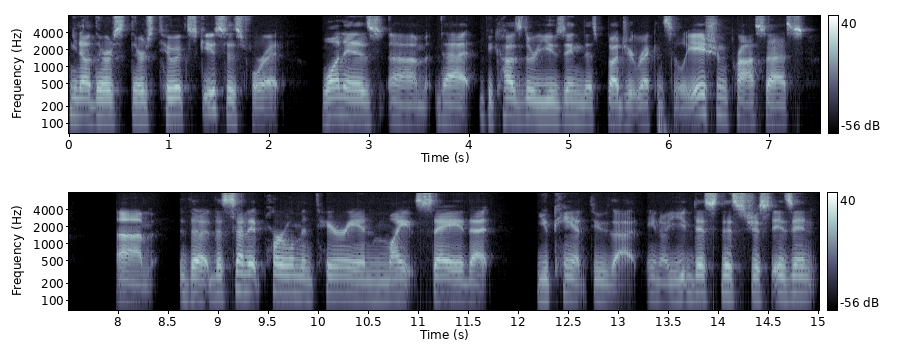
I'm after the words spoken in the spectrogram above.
you know there's there's two excuses for it. One is um, that because they're using this budget reconciliation process, um, the the Senate parliamentarian might say that you can't do that. You know, you, this this just isn't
